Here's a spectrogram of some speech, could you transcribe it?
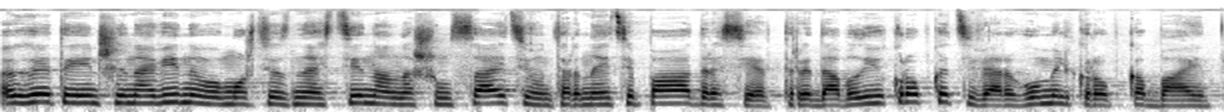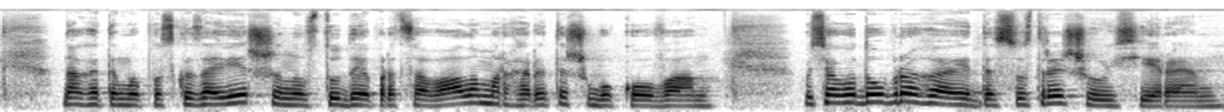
Гэты і іншыя навіны вы можете знайсці на нашым сайце ў інтэрнэце па адрасе www.tvrgomель.бай. На гэтым выпуск завершаны. У студыі працавала Маргарыта Шубукова. Усяго добрага і да сустрэчы ў эфіры.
